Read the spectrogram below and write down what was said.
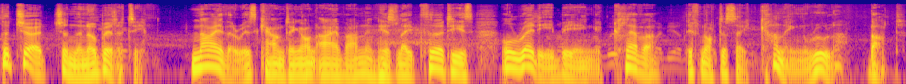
The church and the nobility Neither is counting on Ivan in his late 30s, already being a clever, if not to say cunning, ruler. But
